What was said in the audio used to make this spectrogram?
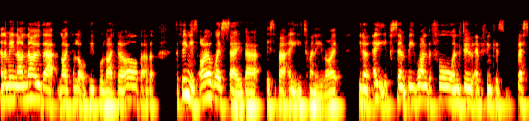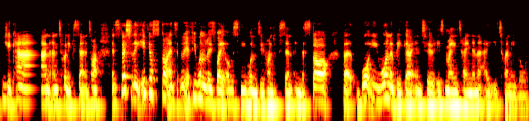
And I mean, I know that like a lot of people like go, oh, but I got the thing is, I always say that it's about 80 20, right? You know, 80% be wonderful and do everything as best you can, and 20% of the time, especially if you're starting to, if you want to lose weight, obviously you want to do 100% in the start. But what you want to be going into is maintaining an 80 20 rule.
